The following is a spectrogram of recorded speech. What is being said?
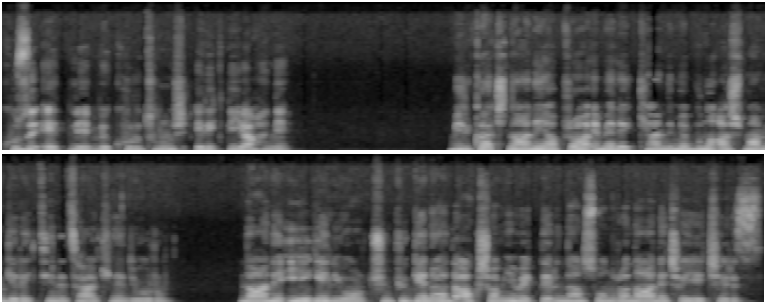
kuzu etli ve kurutulmuş erikli yahni. Birkaç nane yaprağı emerek kendime bunu aşmam gerektiğini telkin ediyorum. Nane iyi geliyor çünkü genelde akşam yemeklerinden sonra nane çayı içeriz.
